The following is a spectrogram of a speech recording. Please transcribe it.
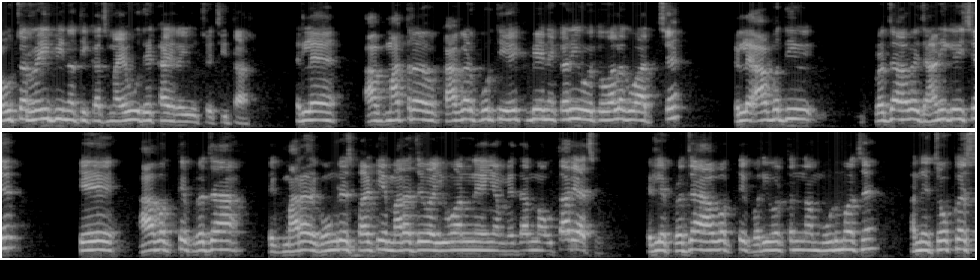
ગૌચર રહી બી નથી કચ્છમાં, એવું દેખાઈ રહ્યું છે ચિતાર. એટલે આ માત્ર કાગળ પૂરતી એક બે ને કરી હોય તો અલગ વાત છે. એટલે આ બધી પ્રજા હવે જાણી ગઈ છે કે આ વખતે પ્રજા એક મારા કોંગ્રેસ પાર્ટીએ મારા જેવા યુવાનને અહીંયા મેદાનમાં ઉતાર્યા છે. એટલે પ્રજા આ વખતે પરિવર્તનના મૂડમાં છે અને ચોક્કસ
